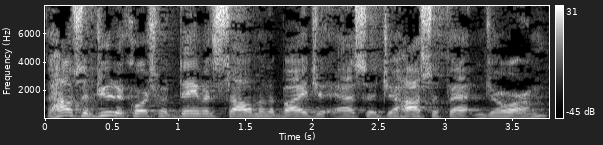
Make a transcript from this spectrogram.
The house of Judah, of course, went David, Solomon, Abijah, Asa, Jehoshaphat, and Jehoram.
